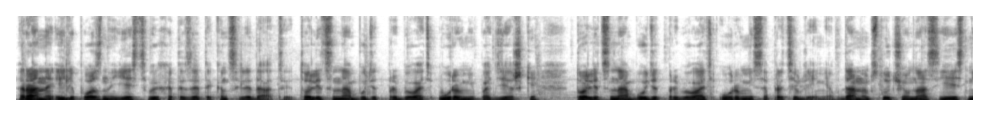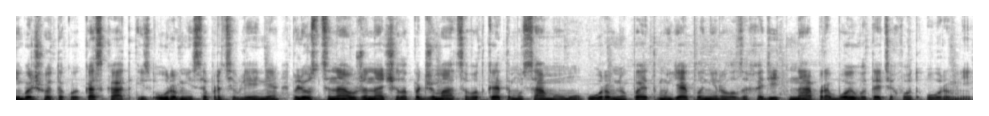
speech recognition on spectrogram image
Рано или поздно есть выход из этой консолидации. То ли цена будет пробивать уровни поддержки, то ли цена будет пробивать уровни сопротивления. В данном случае у нас есть небольшой такой каскад из уровней сопротивления, плюс цена уже начала поджиматься вот к этому самому уровню, поэтому я планировал заходить на пробой вот этих вот уровней.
